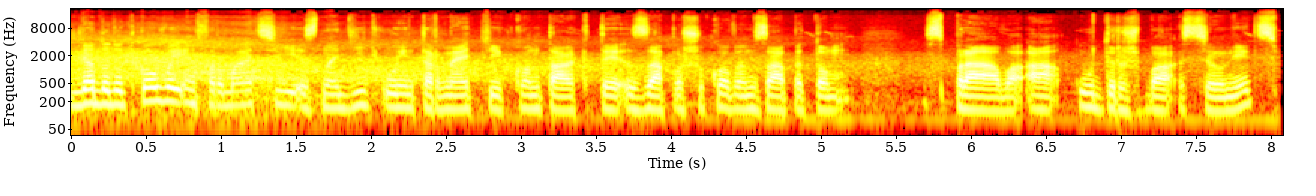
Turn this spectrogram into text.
Для додаткової інформації знайдіть у інтернеті контакти за пошуковим запитом справа, а удержба сильниць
